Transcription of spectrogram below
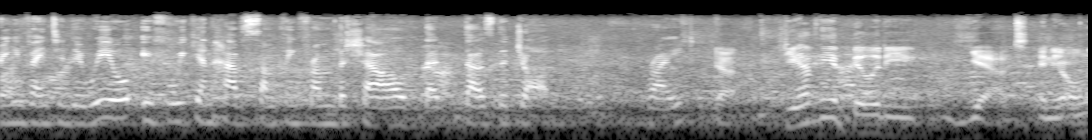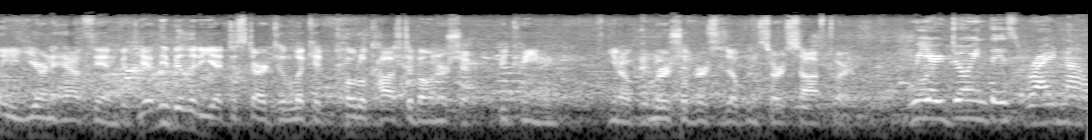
reinventing the wheel if we can have something from the shelf that does the job, right? Yeah. Do you have the ability yet, and you're only a year and a half in, but do you have the ability yet to start to look at total cost of ownership between, you know, commercial versus open source software? We are doing this right now.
